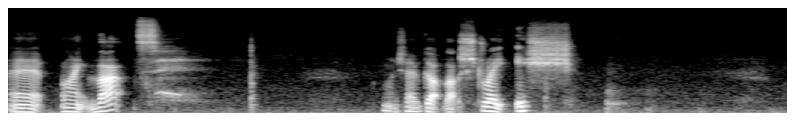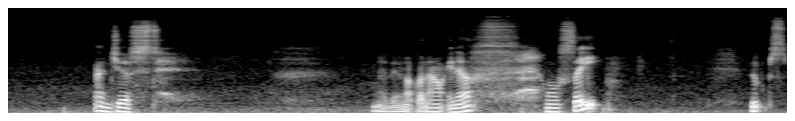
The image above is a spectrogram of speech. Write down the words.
Uh, like that. Which I've got that straight-ish. And just... Maybe I'm not gone out enough. We'll see oops.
